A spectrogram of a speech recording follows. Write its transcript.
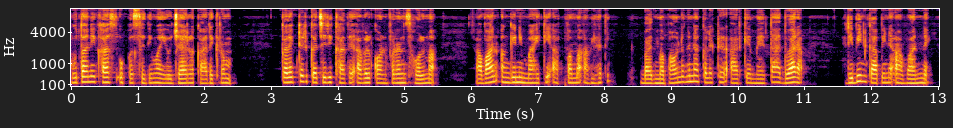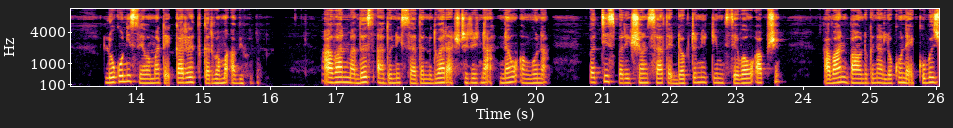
પોતાની ખાસ ઉપસ્થિતિમાં યોજાયેલા કાર્યક્રમ કલેક્ટર કચેરી ખાતે આવેલ કોન્ફરન્સ હોલમાં આ વાન અંગેની માહિતી આપવામાં આવી હતી. બાદમાં ભાવનગરના કલેક્ટર આર કે મહેતા દ્વારા રિબિન કાપીને આ વાનને લોકોની સેવા માટે કાર્યરત કરવામાં આવ્યું હતું. આ વાનમાં દસ આધુનિક સાધનો દ્વારા શરીરના નવ અંગોના પચીસ પરીક્ષણ સાથે ડૉક્ટરની ટીમ સેવાઓ આપશે. આ વાન ભાવનગરના લોકોને ખૂબ જ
